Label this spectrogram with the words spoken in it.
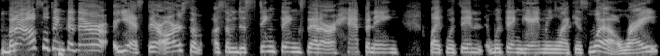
but I also think that there are yes, there are some some distinct things that are happening like within within gaming like as well, right?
